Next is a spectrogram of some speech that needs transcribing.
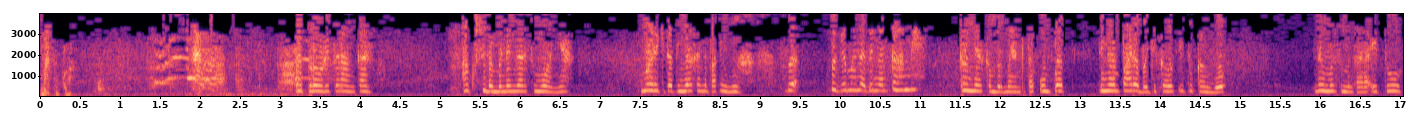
masuklah. Tak perlu diterangkan. Aku sudah mendengar semuanya. Mari kita tinggalkan tempat ini. Ba bagaimana dengan kami? Kami akan bermain petak umpet dengan para bajak laut itu, Kang Bo. Namun sementara itu,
